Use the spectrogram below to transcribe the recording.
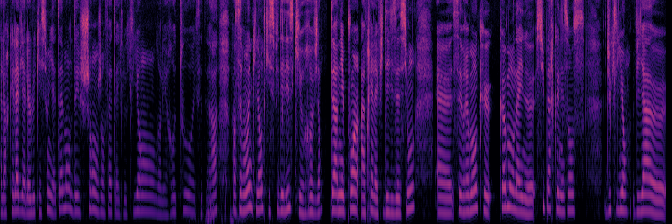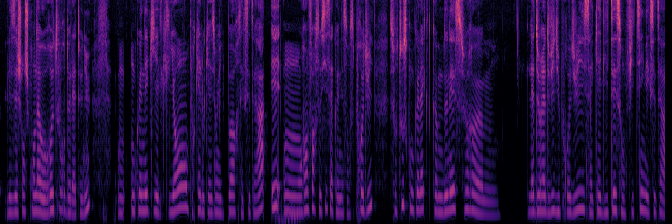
alors que là, via la location, il y a tellement d'échanges en fait avec le client, dans les retours, etc. Enfin, c'est vraiment une cliente qui se fidélise, qui revient. Dernier point après la fidélisation, c'est vraiment que comme on a une super connaissance du client via les échanges qu'on a au retour de la tenue, on, on connaît qui est le client, pour quelle occasion il porte, etc. Et on renforce aussi sa connaissance produit, sur tout ce qu'on collecte comme données sur euh, la durée de vie du produit, sa qualité, son fitting, etc.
